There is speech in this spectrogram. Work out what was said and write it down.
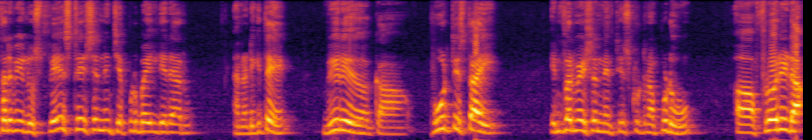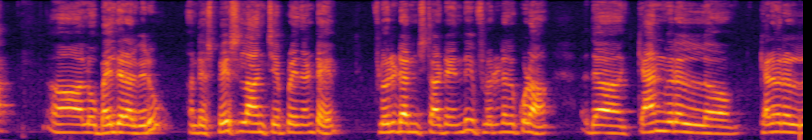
అసలు వీళ్ళు స్పేస్ స్టేషన్ నుంచి ఎప్పుడు బయలుదేరారు అని అడిగితే వీరి యొక్క పూర్తి స్థాయి ఇన్ఫర్మేషన్ నేను తీసుకుంటున్నప్పుడు ఫ్లోరిడా లో బయలుదేరారు వీరు. అంటే స్పేస్ లాంచ్ ఎప్పుడైందంటే ఫ్లోరిడా నుంచి స్టార్ట్ అయింది. ఫ్లోరిడాలో కూడా ద క్యాన్వెరల్ క్యాన్వెరల్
